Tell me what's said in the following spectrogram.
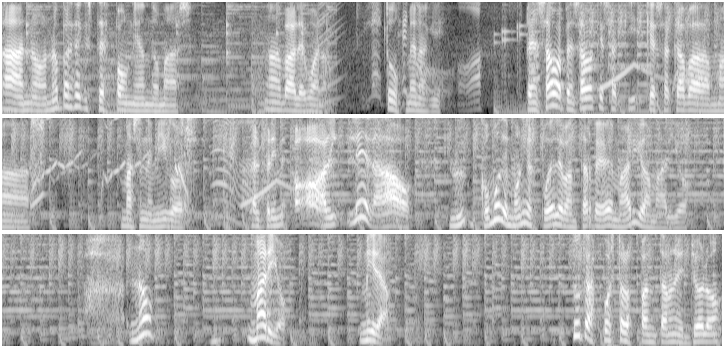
Ah, no, no parece que esté spawneando más. Ah, vale, bueno. Tú, ven aquí. Pensaba, pensaba que, aquí, que sacaba más, más enemigos. El primer... ¡Oh! ¡Le he dado! ¿Cómo demonios puede levantar bebé Mario a Mario? No. Mario. Mira. Tú te has puesto los pantalones YOLO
